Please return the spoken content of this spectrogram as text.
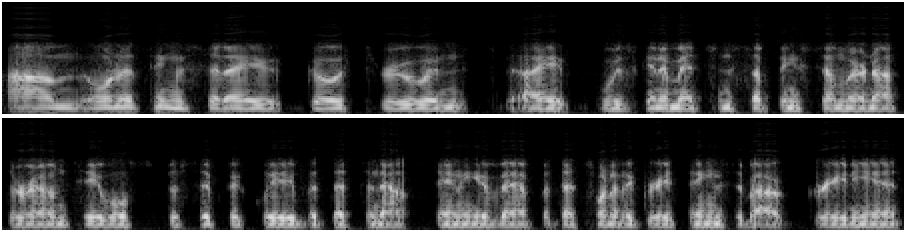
Um, one of the things that I go through, and I was going to mention something similar, not the roundtable specifically, but that's an outstanding event. But that's one of the great things about Gradient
